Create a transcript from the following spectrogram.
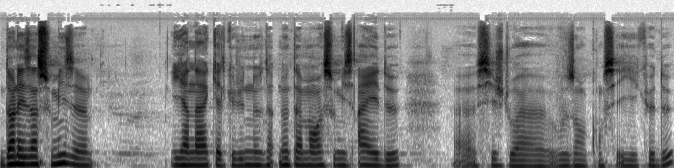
Dans les Insoumises, il y en a quelques-unes, not- notamment Insoumises 1 et 2, euh, si je dois vous en conseiller que deux.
